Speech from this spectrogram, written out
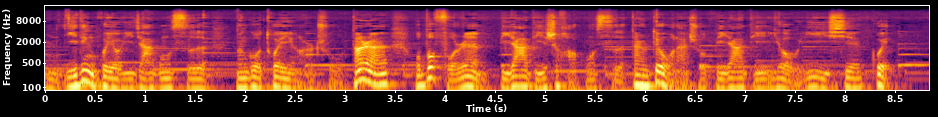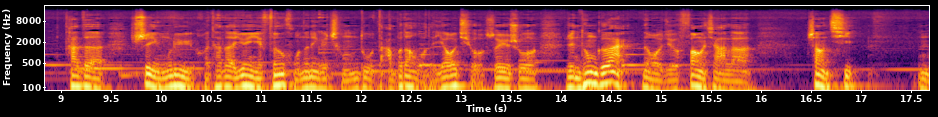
嗯，一定会有一家公司能够脱颖而出。当然，我不否认比亚迪是好公司，但是对我来说，比亚迪有一些贵，它的市盈率和它的愿意分红的那个程度达不到我的要求，所以说忍痛割爱，那我就放下了上汽，嗯，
